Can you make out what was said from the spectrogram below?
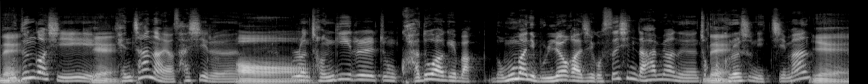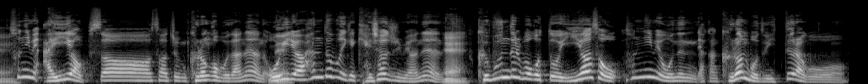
네. 모든 것이 예. 괜찮아요, 사실은. 어. 물론 전기를 좀 과도하게 막 너무 많이 물려가지고 쓰신다 하면은 조금 네. 그럴 수는 있지만 예. 손님이 아예 없어서 좀 그런 거보다는 오히려 한두 분 이렇게 계셔주면은 네. 그분들 보고 또 이어서 오- 손님이 오는 약간 그런 모드 있더라고.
